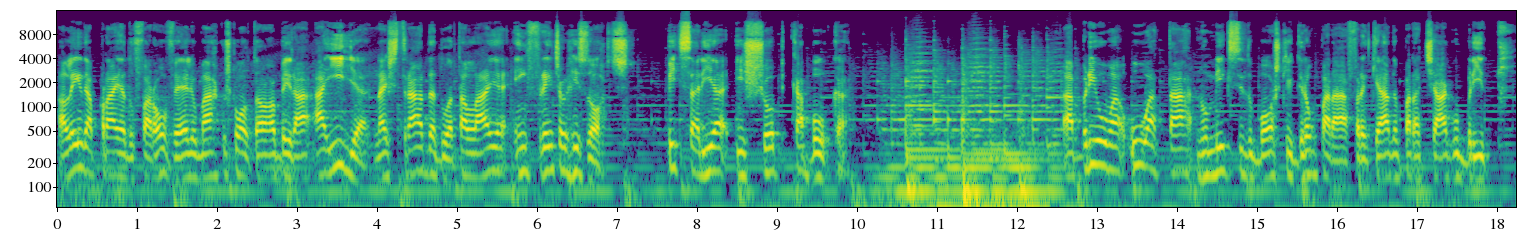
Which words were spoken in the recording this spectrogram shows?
Além da praia do Farol Velho, Marcos Clotal abrirá a ilha na estrada do Atalaia em frente ao resort. Pizzaria e Shop Caboca abriu uma Uatá no mix do Bosque Grão-Pará, franqueada para Tiago Brito.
